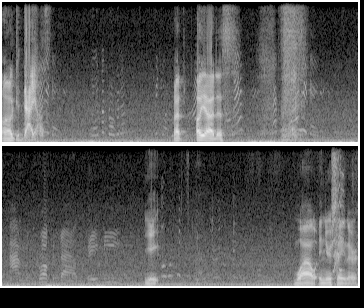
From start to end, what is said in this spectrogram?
Uh, crocodiles. Uh, oh yeah, this. Yeah. Wow, and you're saying there.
